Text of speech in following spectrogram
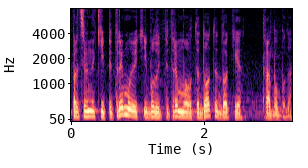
працівники підтримують і будуть підтримувати доти, доки треба буде.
